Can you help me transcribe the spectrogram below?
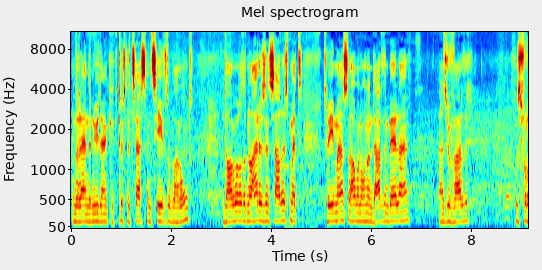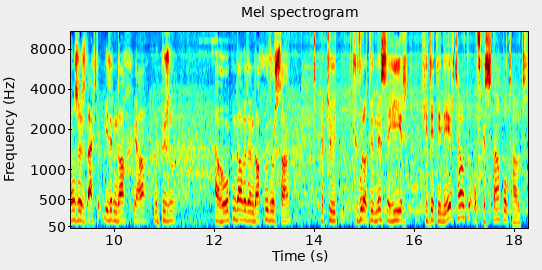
En er zijn er nu denk ik tussen het 6 en het 7 op de grond. Daar waar er nog ergens een cel is met twee mensen, gaan we nog een derde bijleggen. En zo verder. Dus voor ons is het echt iedere dag ja, een puzzel. En hopen dat we de dag goed doorstaan. Hebt u het gevoel dat u mensen hier gedetineerd houdt of gestapeld houdt?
